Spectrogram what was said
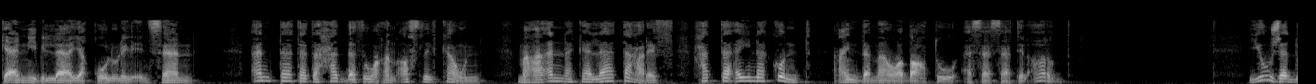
كأني بالله يقول للإنسان أنت تتحدث عن أصل الكون مع أنك لا تعرف حتى أين كنت عندما وضعت أساسات الأرض. يوجد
